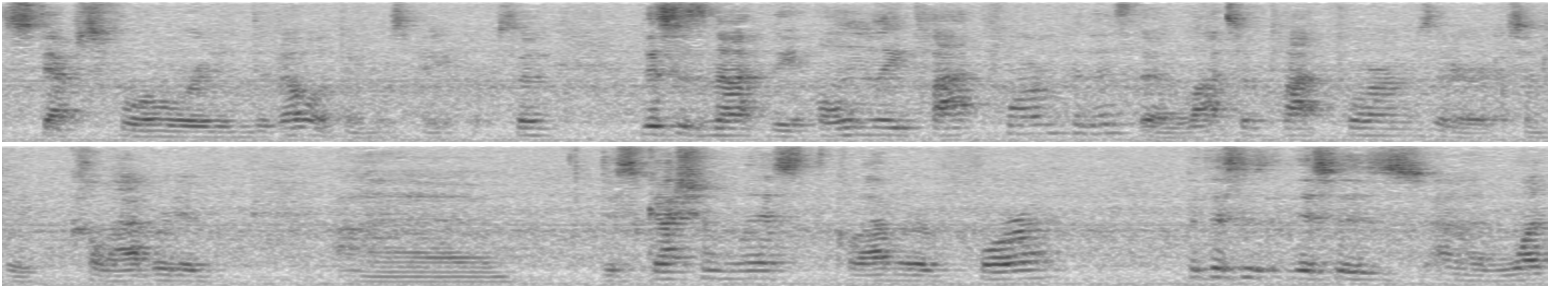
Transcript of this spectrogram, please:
steps forward in developing this paper. So this is not the only platform for this. There are lots of platforms that are essentially collaborative um, discussion lists, collaborative fora. But this is, this is uh, one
